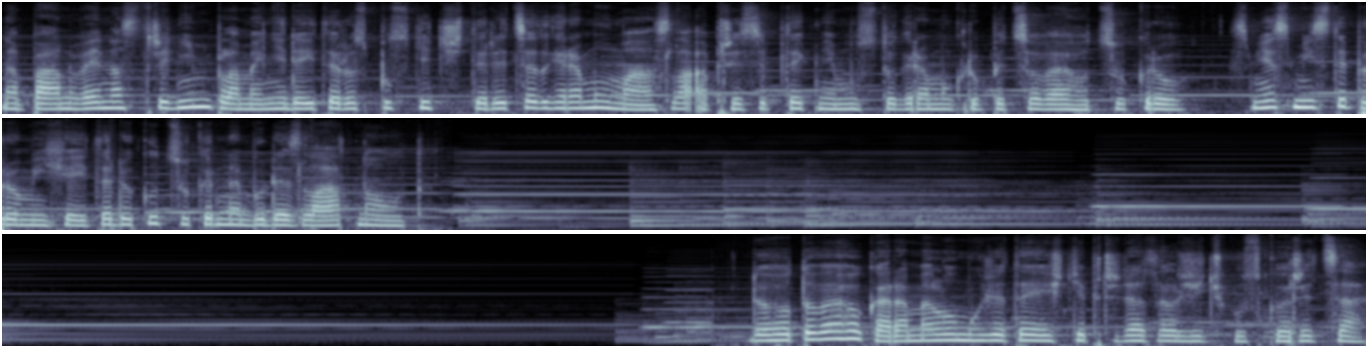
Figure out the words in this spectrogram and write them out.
Na pánvi na středním plameni dejte rozpustit 40 g másla a přisypte k němu 100 g krupicového cukru. Směs místy promíchejte, dokud cukr nebude zlátnout. Do hotového karamelu můžete ještě přidat lžičku z kořice.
